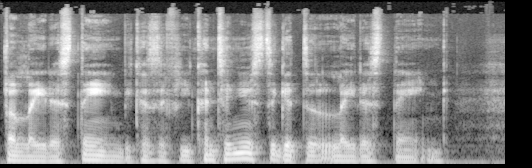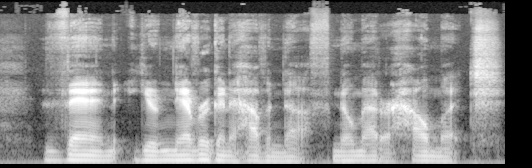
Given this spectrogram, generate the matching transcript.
the latest thing because if you continues to get the latest thing, then you're never going to have enough no matter how much,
